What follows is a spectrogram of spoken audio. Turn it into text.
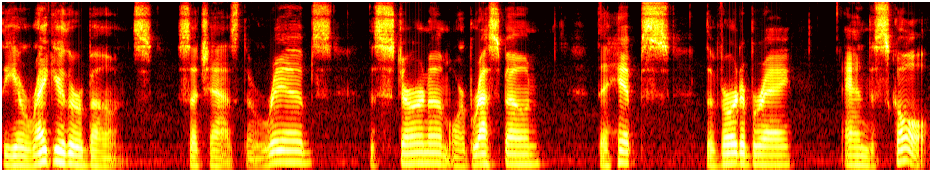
the irregular bones, such as the ribs, the sternum or breastbone, the hips, the vertebrae, and the skull.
